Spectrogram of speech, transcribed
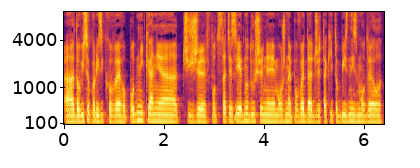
do vysokorizikového podnikania, čiže v podstate zjednodušene je možné povedať, že takýto biznis model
